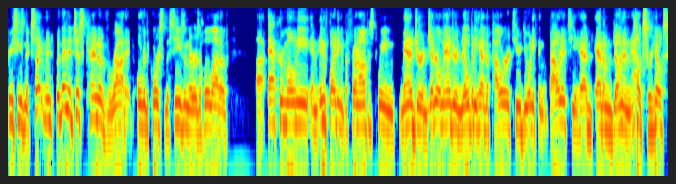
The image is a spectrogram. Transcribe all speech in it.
preseason excitement, but then it just kind of rotted over the course of the season. There was a whole lot of uh, acrimony and infighting at the front office between manager and general manager. Nobody had the power to do anything about it. You had Adam Dunn and Alex Rios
